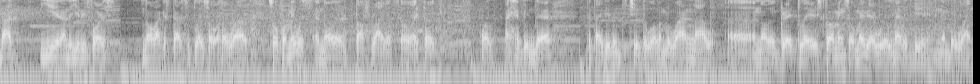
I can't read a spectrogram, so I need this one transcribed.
That year and the year before, Novak starts to play so, so well. So for me, it was another tough rival. So I thought well, I have been there, but I didn't achieve the world number one. Now uh, another great player is coming, so maybe I will never be number one.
